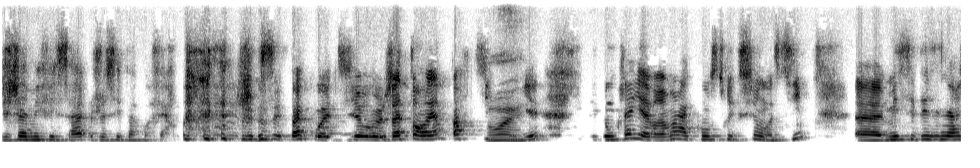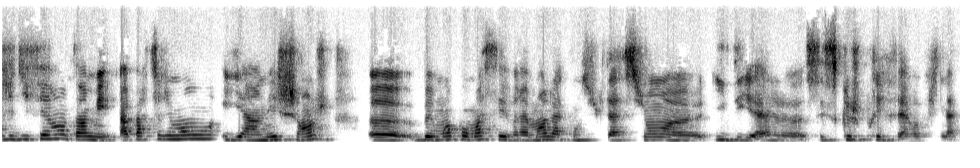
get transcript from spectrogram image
j'ai jamais fait ça, je sais pas quoi faire, je sais pas quoi dire, j'attends rien de particulier. donc là, il y a vraiment la construction aussi, mais c'est des énergies différentes. Hein. mais à partir du moment où il y a un échange, ben moi, pour moi, c'est vraiment la consultation idéale. C'est ce que je préfère au final.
